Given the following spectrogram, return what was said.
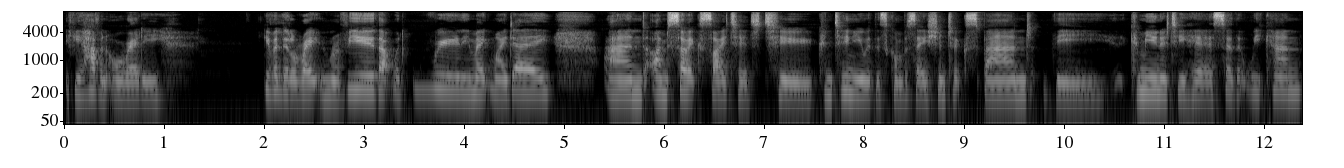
if you haven't already, give a little rate and review. That would really make my day. And I'm so excited to continue with this conversation, to expand the community here so that we can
